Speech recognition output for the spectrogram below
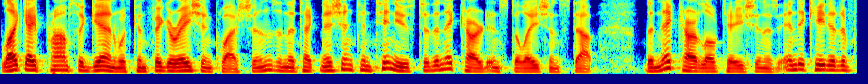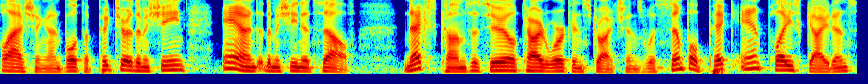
LightGuide prompts again with configuration questions and the technician continues to the NIC card installation step. The NIC card location is indicated and flashing on both a picture of the machine and the machine itself. Next comes the serial card work instructions with simple pick and place guidance,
